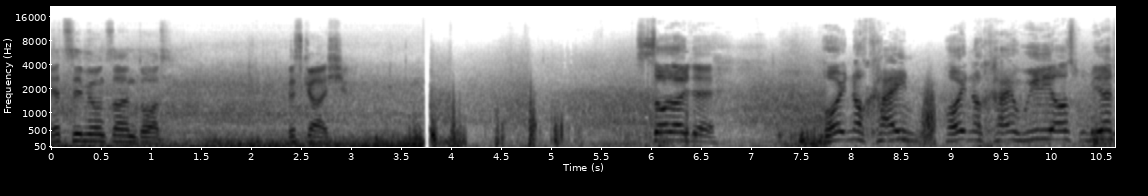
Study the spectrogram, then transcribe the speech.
jetzt sehen wir uns dann dort. Bis gleich. So Leute, heute noch kein, heute noch kein Wheelie ausprobiert,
